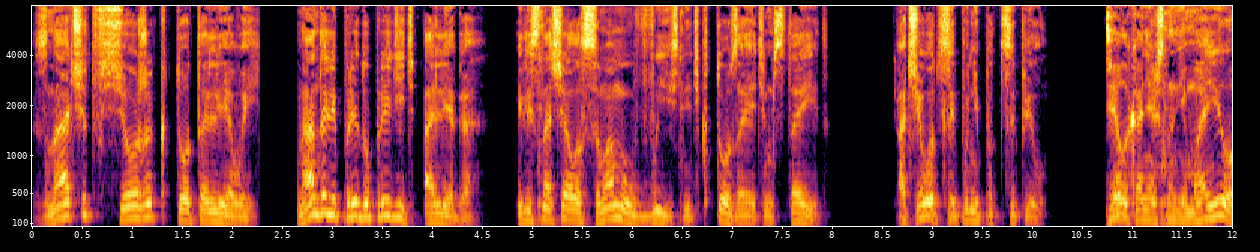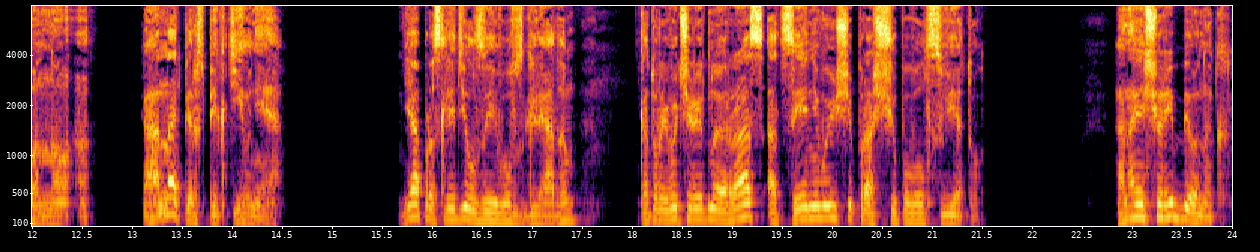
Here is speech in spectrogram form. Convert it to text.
Значит, все же кто-то левый. Надо ли предупредить Олега? Или сначала самому выяснить, кто за этим стоит? А чего цыпу не подцепил? Дело, конечно, не мое, но она перспективнее. Я проследил за его взглядом, который в очередной раз оценивающе прощупывал Свету. Она еще ребенок.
